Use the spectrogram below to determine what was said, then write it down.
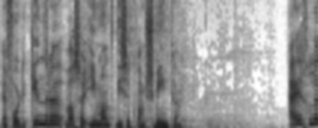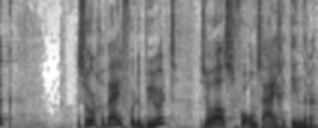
en voor de kinderen was er iemand die ze kwam schminken. Eigenlijk zorgen wij voor de buurt zoals voor onze eigen kinderen.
